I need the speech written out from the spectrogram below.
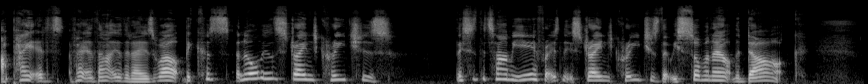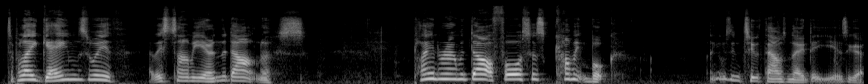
I painted, I painted that the other day as well because, and all the other strange creatures this is the time of year for it, isn't it? Strange creatures that we summon out the dark to play games with at this time of year in the darkness. Playing around with Dark Forces comic book. I think it was in 2000 AD years ago.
